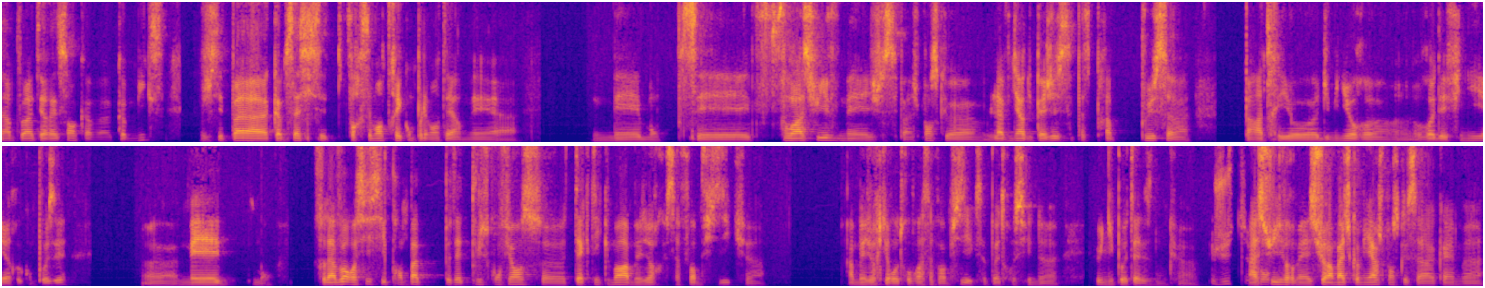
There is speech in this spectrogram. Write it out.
un peu intéressant comme, euh, mix. Je sais pas comme ça si c'est forcément très complémentaire, mais, euh, mais bon, c'est faudra suivre, mais je sais pas. Je pense que l'avenir du PSG ça passera plus par un trio euh, du milieu re- redéfini et recomposé. Euh, mais bon, faudra voir aussi s'il prend pas peut-être plus confiance euh, techniquement à mesure que sa forme physique, à mesure qu'il retrouvera sa forme physique. Ça peut être aussi une, une hypothèse. Donc Juste à pour- suivre, mais sur un match comme hier, je pense que ça a quand même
